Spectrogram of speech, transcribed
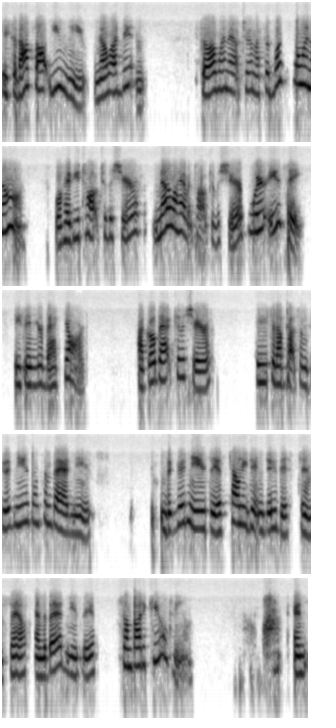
He said, I thought you knew. No, I didn't. So I went out to him. I said, What's going on? Well, have you talked to the sheriff? No, I haven't talked to the sheriff. Where is he? He's in your backyard. I go back to the sheriff. He said, I've got some good news and some bad news. The good news is Tony didn't do this to himself, and the bad news is somebody killed him. And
